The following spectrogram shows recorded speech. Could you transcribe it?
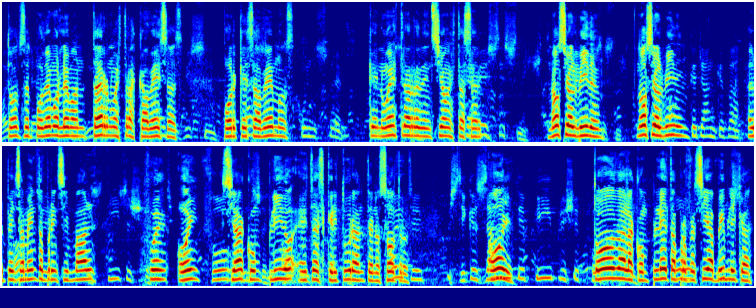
entonces podemos levantar nuestras cabezas, porque sabemos que nuestra redención está cerca. No se olviden, no se olviden. El pensamiento principal fue, hoy se ha cumplido esta escritura ante nosotros. Hoy, Toda la completa profecía bíblica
